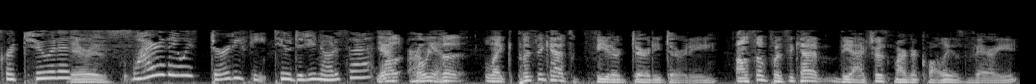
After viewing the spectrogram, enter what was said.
Gratuitous. There is. Why are they always dirty feet too? Did you notice that? Yeah. Well, her, Oh, yeah. The, like Pussycat's feet are dirty, dirty. Also, Pussycat, the actress Margaret Qualley, is very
